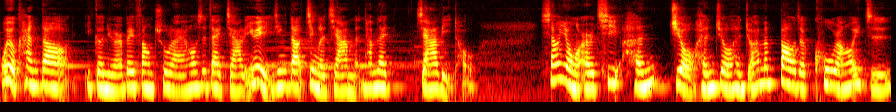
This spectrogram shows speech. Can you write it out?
我有看到一个女儿被放出来，然后是在家里，因为已经到进了家门，他们在家里头相拥而泣很久很久很久，他们抱着哭，然后一直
